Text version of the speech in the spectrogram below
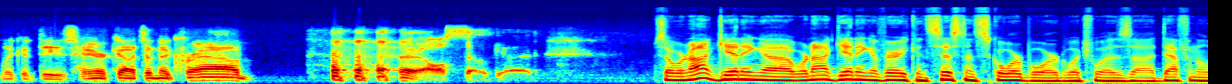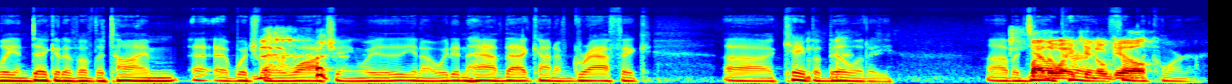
look at these haircuts in the crowd They're all so good. So we're not getting uh, we're not getting a very consistent scoreboard, which was uh, definitely indicative of the time at, at which we were watching. We you know we didn't have that kind of graphic uh, capability. Uh, but By the way, Curry Kendall Gill- the corner.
